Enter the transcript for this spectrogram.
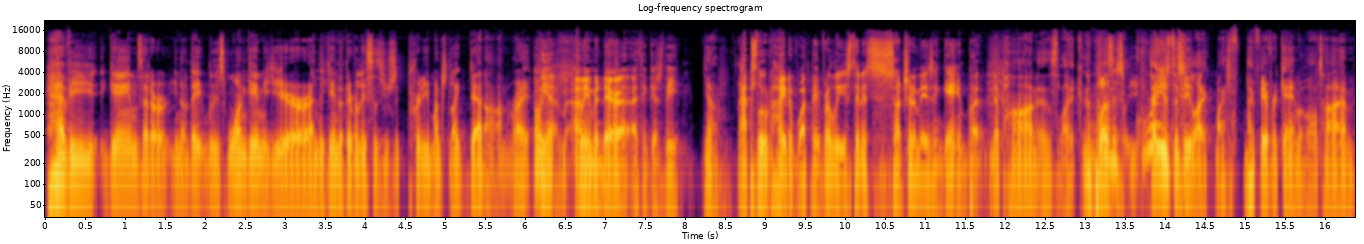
heavy games that are you know they release one game a year, and the game that they release is usually pretty much like dead on, right? Oh yeah, I mean Madeira I think is the Yeah, absolute height of what they've released, and it's such an amazing game. But Nippon is like Nippon was is that used to be like my my favorite game of all time.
